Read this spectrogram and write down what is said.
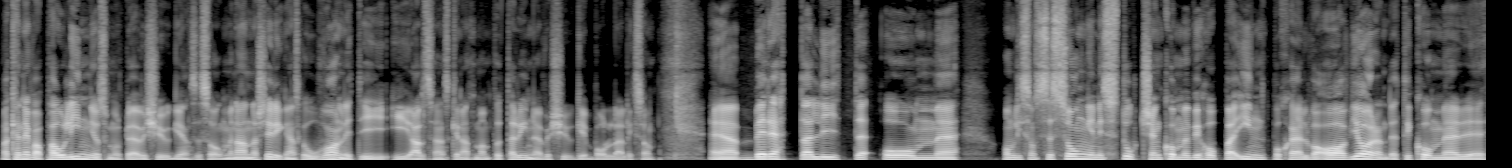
vad kan det vara, Paulinho som gjort över 20 en säsong, men annars är det ganska ovanligt i, i allsvenskan att man puttar in över 20 bollar liksom. Eh, berätta lite om eh, om liksom säsongen i stort, sen kommer vi hoppa in på själva avgörandet. Det kommer eh,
